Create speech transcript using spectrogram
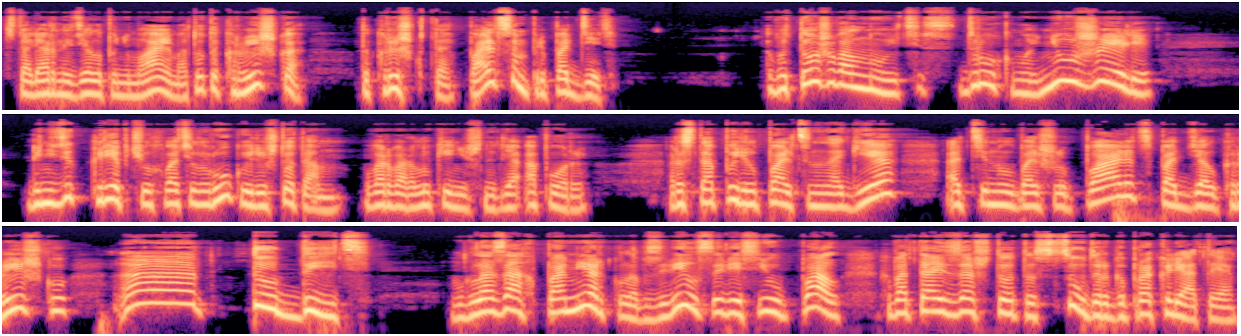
Столярное дело понимаем, а тут и крышка, так крышку-то пальцем приподдеть. — Вы тоже волнуетесь, друг мой, неужели? Бенедикт крепче ухватил руку или что там у Варвары Лукинишны для опоры, растопырил пальцы на ноге, оттянул большой палец, поддел крышку. А, тудыть! В глазах померкло, взвился весь и упал, хватаясь за что-то, судорога проклятая.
